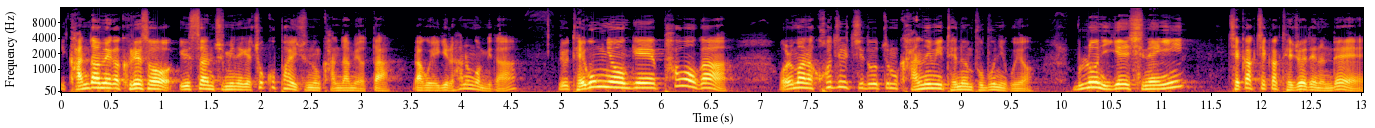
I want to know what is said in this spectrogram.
이 간담회가 그래서 일산 주민에게 초코파이 주는 간담회였다라고 얘기를 하는 겁니다. 그리고 대곡역의 파워가 얼마나 커질지도 좀 가늠이 되는 부분이고요. 물론 이게 진행이 제깍 제깍 돼줘야 되는데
